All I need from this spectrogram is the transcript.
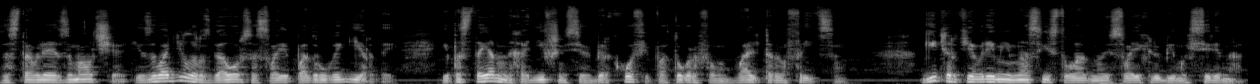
заставляя замолчать, и заводила разговор со своей подругой Гердой и постоянно находившимся в Бергхофе фотографом Вальтером Фрицем. Гитлер тем временем насвистывал одну из своих любимых серенад.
